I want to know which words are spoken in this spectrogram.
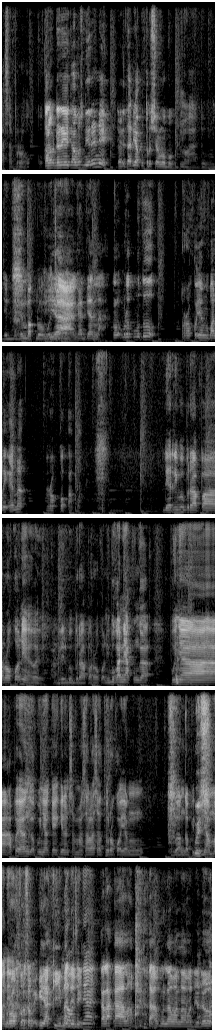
asap rokok kalau dari kamu sendiri nih dari tadi aku terus yang ngomong waduh jadi tembak dong gue Iya, gantian lah. Kalau menurutmu tuh rokok yang paling enak rokok apa? dari beberapa rokok nih ya woy. dari beberapa rokok nih bukannya aku nggak punya apa ya nggak punya keyakinan sama salah satu rokok yang gue anggap itu Wis, nyaman ya rokok sampai keyakinan ini. maksudnya- Kalah-kalah bikin tamu lama-lama dia doh.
